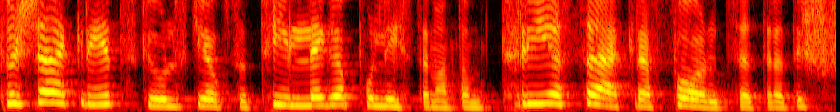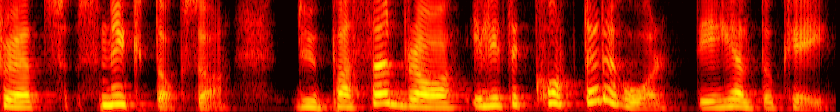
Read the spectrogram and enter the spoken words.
För säkerhets skull ska jag också tillägga på listan att de tre säkra förutsätter att det sköts snyggt också. Du passar bra i lite kortare hår. Det är helt okej.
